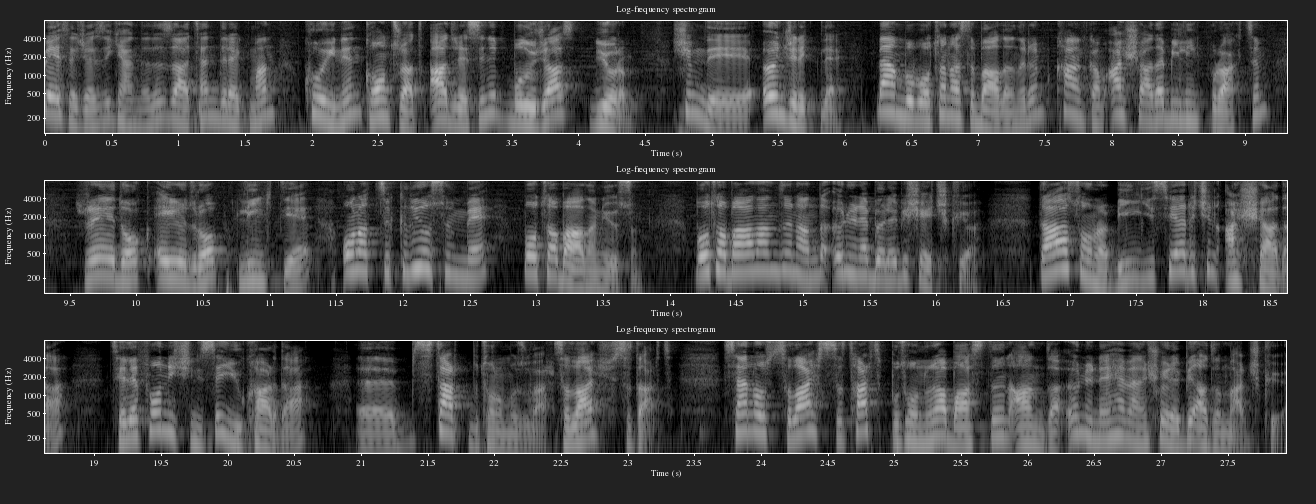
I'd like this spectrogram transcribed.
BSC Scan'de de zaten direktman coin'in kontrat adresini bulacağız diyorum. Şimdi öncelikle ben bu bota nasıl bağlanırım? Kankam aşağıda bir link bıraktım. Redog Airdrop link diye. Ona tıklıyorsun ve bota bağlanıyorsun. Bota bağlandığın anda önüne böyle bir şey çıkıyor. Daha sonra bilgisayar için aşağıda, telefon için ise yukarıda e, start butonumuz var. Slash start. Sen o slash start butonuna bastığın anda önüne hemen şöyle bir adımlar çıkıyor.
